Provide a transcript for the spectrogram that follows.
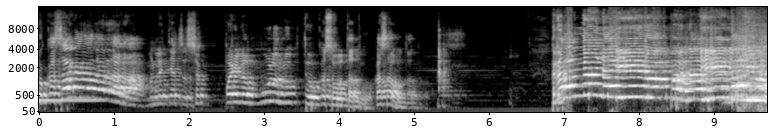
तो कसा गरोदर झाला? म्हणलं त्याच पहिलं मूळ रूप तो कसं होता तो? कसा होता तो? रंग नाही रूप नाही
